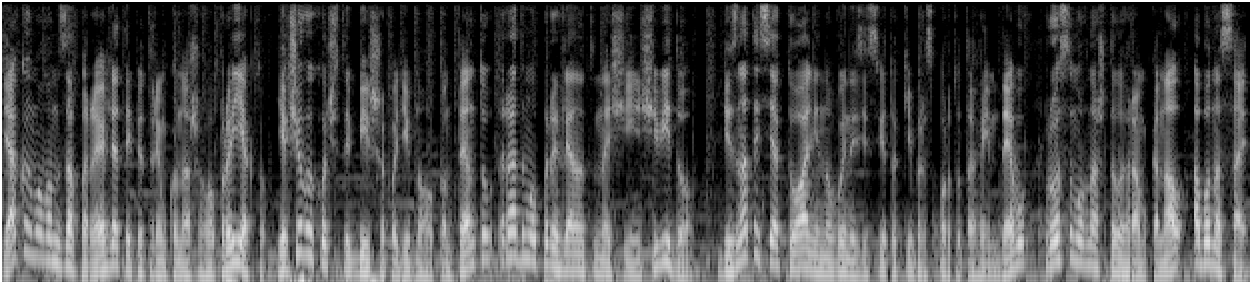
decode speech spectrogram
Дякуємо вам за перегляд і підтримку нашого проєкту. Якщо ви хочете більше подібного контенту, радимо переглянути наші інші відео. Дізнатися актуальні новини зі світу кіберспорту та геймдеву просимо в наш телеграм-канал або на сайт.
